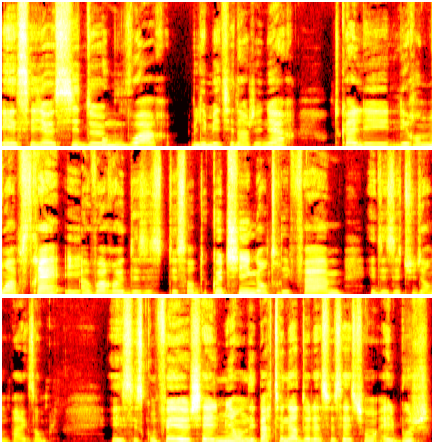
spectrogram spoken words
et essayer aussi de promouvoir les métiers d'ingénieur, en tout cas les, les rendre moins abstraits et avoir euh, des, des sortes de coaching entre des femmes et des étudiantes par exemple. Et c'est ce qu'on fait chez Elmi, on est partenaire de l'association Elle Bouge,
